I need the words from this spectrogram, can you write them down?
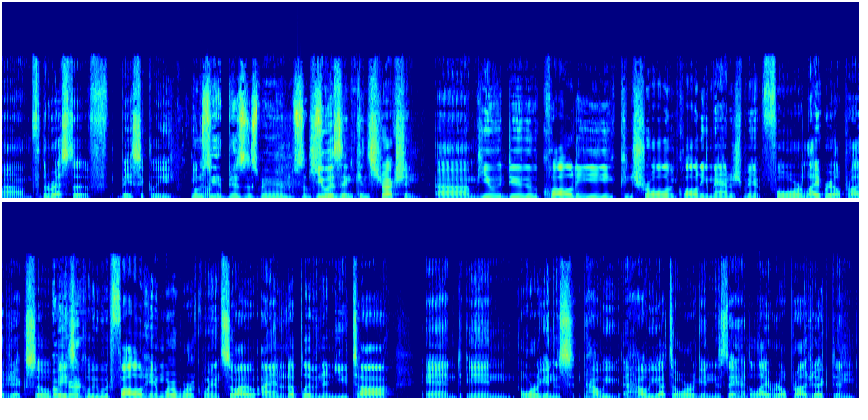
um, for the rest of basically you Was know, he a businessman? he sort? was in construction. Um, he would do quality control and quality management for light rail projects. So basically, we would follow him where work went. So I, I ended up living in Utah and in Oregon. Is how we how we got to Oregon is they had a light rail project, and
